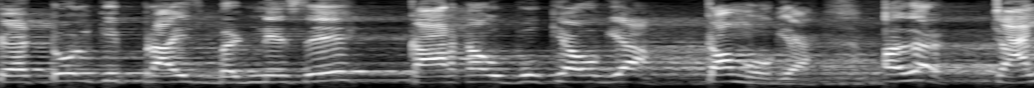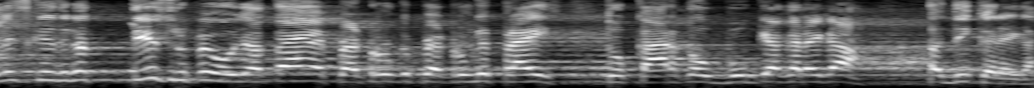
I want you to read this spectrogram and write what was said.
पेट्रोल की प्राइस बढ़ने से कार का उपभोग क्या हो गया? कम हो गया। अगर 40 की जगह 30 रुपए हो जाता है पेट्रोल के पेट्रोल के प्राइस तो कार का उपभोग क्या करेगा? अधिक करेगा।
